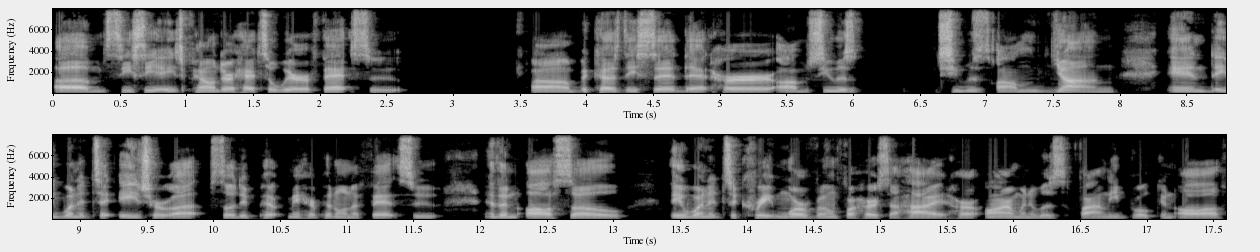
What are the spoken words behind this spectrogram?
um, CCH Pounder had to wear a fat suit, um, because they said that her um she was she was um young and they wanted to age her up, so they put made her put on a fat suit, and then also they wanted to create more room for her to hide her arm when it was finally broken off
